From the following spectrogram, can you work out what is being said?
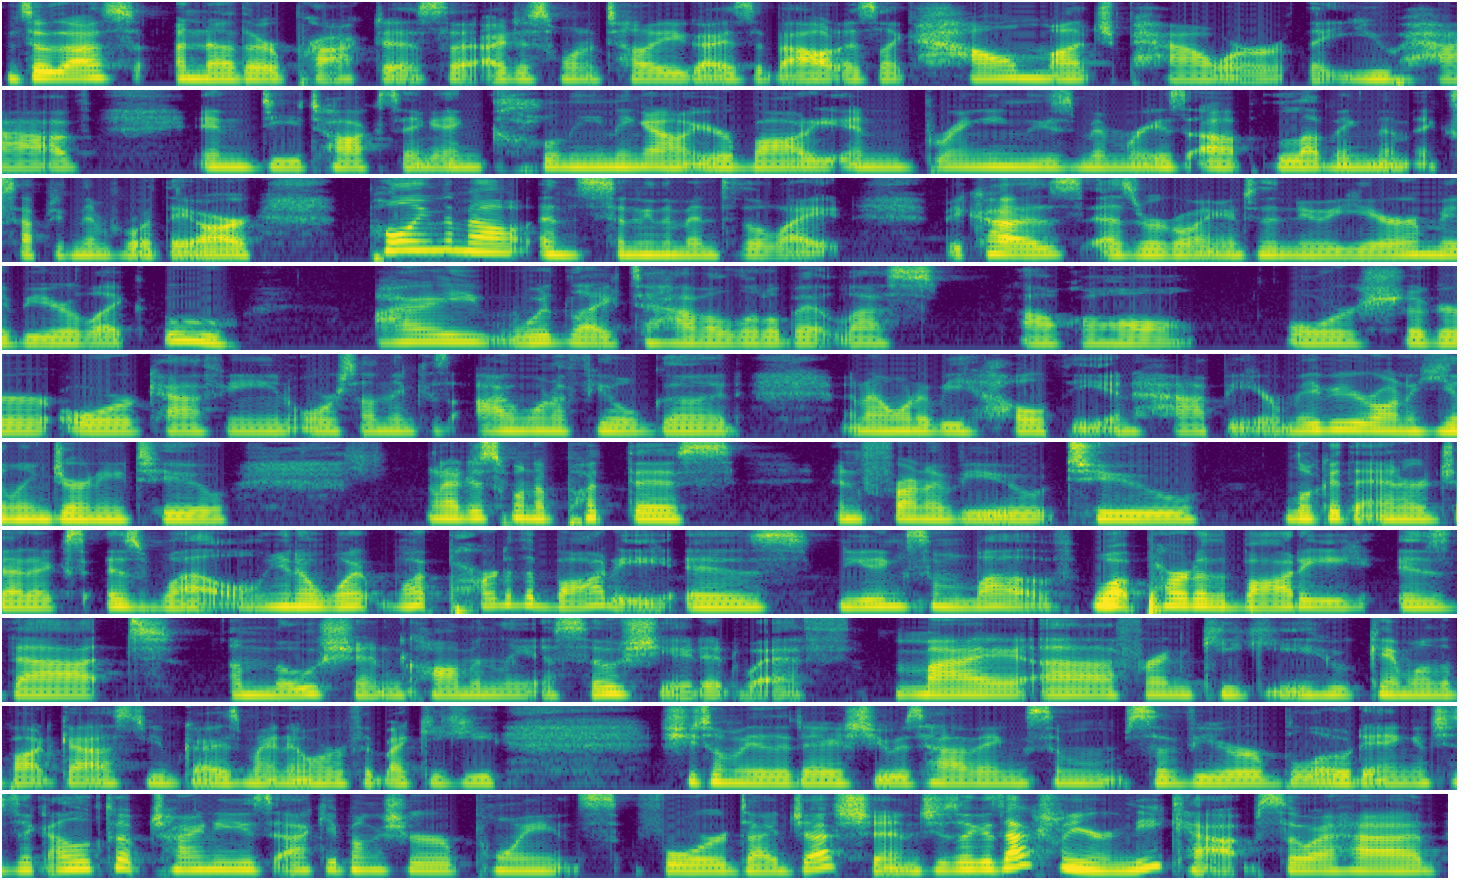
And so that's another practice that I just want to tell you guys about is like how much power that you have in detoxing and cleaning out your body and bringing these memories up, loving them, accepting them for what they are, pulling them out and sending them into the light. Because as we're going into the new year, maybe you're like, ooh, I would like to have a little bit less alcohol or sugar or caffeine or something because I want to feel good and I want to be healthy and happy. Or maybe you're on a healing journey too. And I just want to put this in front of you to look at the energetics as well. You know, what what part of the body is needing some love? What part of the body is that emotion commonly associated with. My uh, friend Kiki, who came on the podcast, you guys might know her, Fit by Kiki, she told me the other day she was having some severe bloating. And she's like, I looked up Chinese acupuncture points for digestion. She's like, it's actually your kneecaps. So I had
